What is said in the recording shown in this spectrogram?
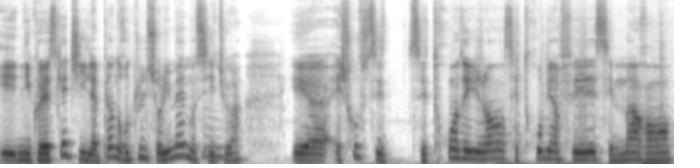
Et Nicolas Cage, il a plein de recul sur lui-même aussi, Mm. tu vois. Et, euh, et je trouve que c'est- c'est trop intelligent, c'est trop bien fait, c'est marrant.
